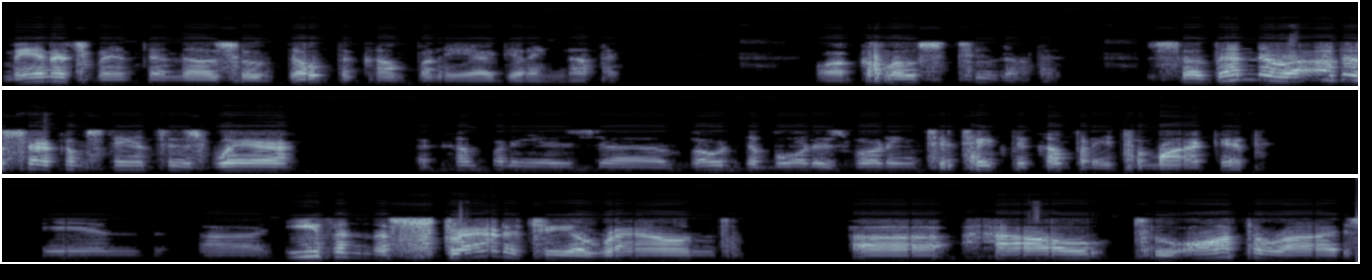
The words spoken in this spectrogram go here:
management and those who have built the company are getting nothing or close to nothing. So then there are other circumstances where a company is uh, vote the board is voting to take the company to market, and uh, even the strategy around uh, how to authorize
